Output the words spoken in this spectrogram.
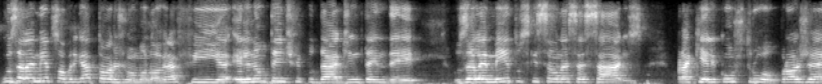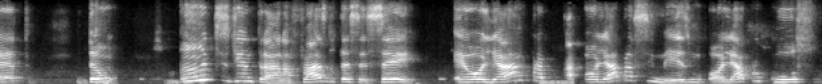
os elementos obrigatórios de uma monografia, ele não tem dificuldade de entender os elementos que são necessários para que ele construa o projeto. Então, antes de entrar na fase do TCC, é olhar para olhar para si mesmo, olhar para o curso,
